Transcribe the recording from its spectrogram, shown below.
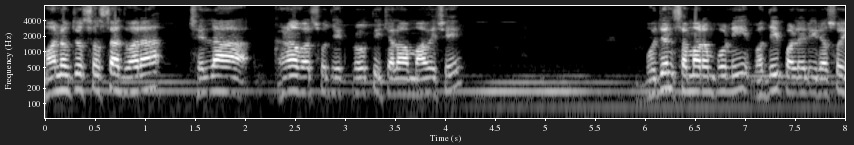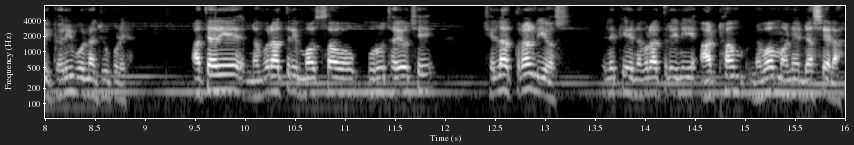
માનવજ્યોત સંસ્થા દ્વારા છેલ્લા ઘણા વર્ષોથી એક પ્રવૃત્તિ ચલાવવામાં આવે છે. ભોજન સમારંભોની વધી પડેલી રસોઈ ગરીબોના ઝૂંપડે. અત્યારે નવરાત્રિ મહોત્સવ પૂરો થયો છે. છેલ્લા ત્રણ દિવસ, એટલે કે નવરાત્રિની આઠમ, નવમ અને દશેરા,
